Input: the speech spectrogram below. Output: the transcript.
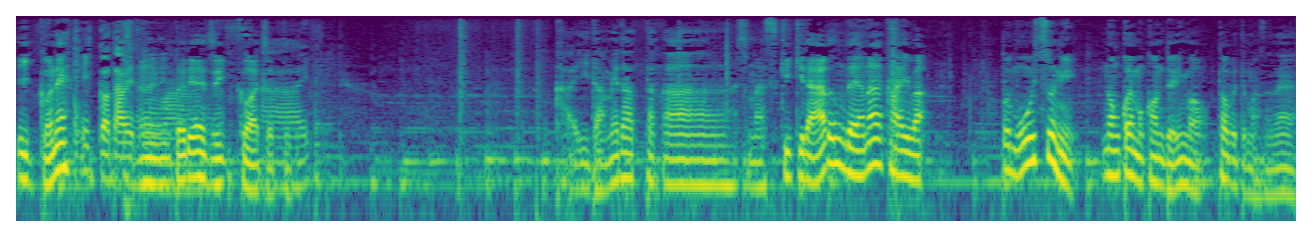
一個ね。一個食べてみうん、ます。とりあえず一個はちょっと。貝ダメだったか。まあ好き嫌いあるんだよな、貝は。これも美味しそうに何回も噛んで今食べてますね。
